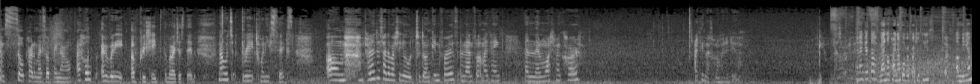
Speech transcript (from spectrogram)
Am so proud of myself right now. I hope everybody appreciates what I just did. Now it's 3.26. Um, I'm trying to decide if I should go to Dunkin' first and then fill up my tank and then wash my car. I think that's what I'm gonna do. Okay, that's what I'm gonna Can I get the mango pineapple refresher, please? A medium.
